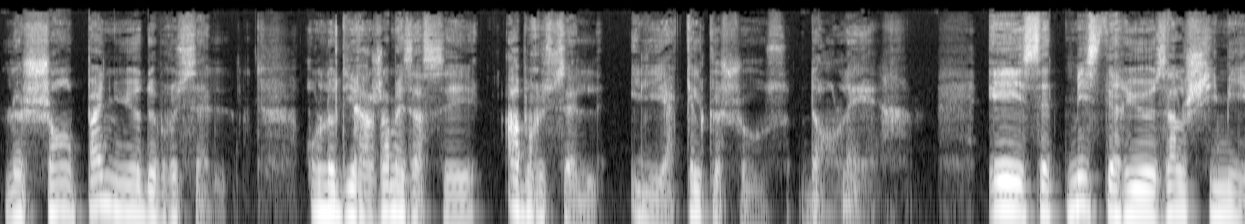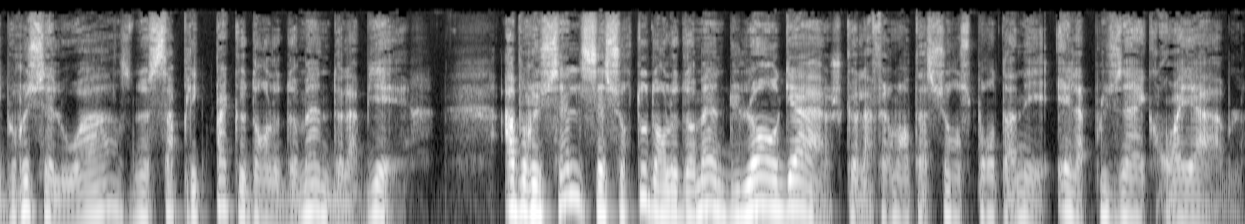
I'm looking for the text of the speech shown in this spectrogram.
le champagne de Bruxelles. On ne le dira jamais assez, à Bruxelles, il y a quelque chose dans l'air. Et cette mystérieuse alchimie bruxelloise ne s'applique pas que dans le domaine de la bière. À Bruxelles, c'est surtout dans le domaine du langage que la fermentation spontanée est la plus incroyable.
